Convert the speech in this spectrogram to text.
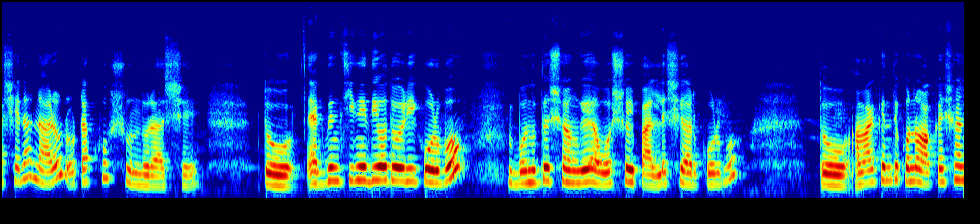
আসে না নাড়ুর, ওটা খুব সুন্দর আসে। তো একদিন চিনি দিয়েও তৈরি করব, বন্ধুদের সঙ্গে অবশ্যই পারলে শেয়ার করব। তো আমার কিন্তু কোনো অকেশন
